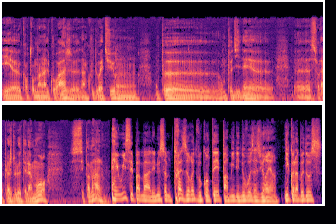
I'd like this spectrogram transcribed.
et euh, quand on en a le courage d'un coup de voiture on, peut on peut dîner sur la plage de l'hôtel Amour c'est pas mal Eh oui, c'est pas mal et nous sommes très heureux de vous compter parmi les nouveaux azuréens. Nicolas Bedos,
